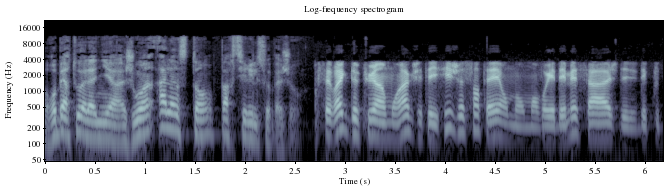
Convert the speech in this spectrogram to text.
Roberto Alagna, joint à l'instant par Cyril Sauvageau. C'est vrai que depuis un mois que j'étais ici, je sentais, on m'envoyait des messages, des, coups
